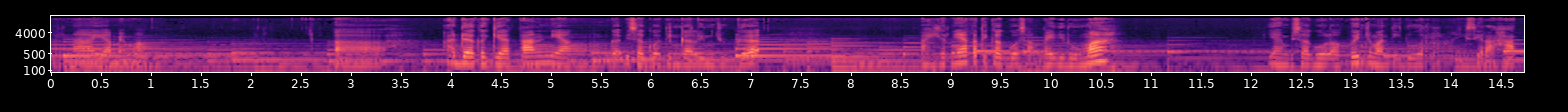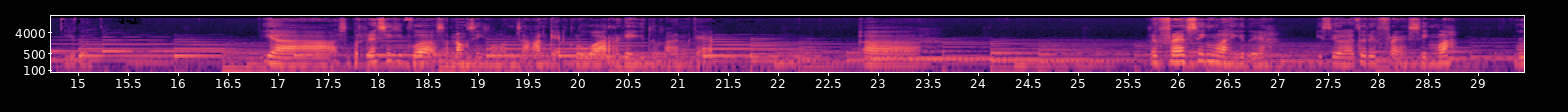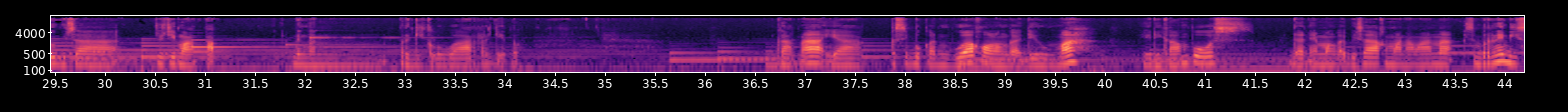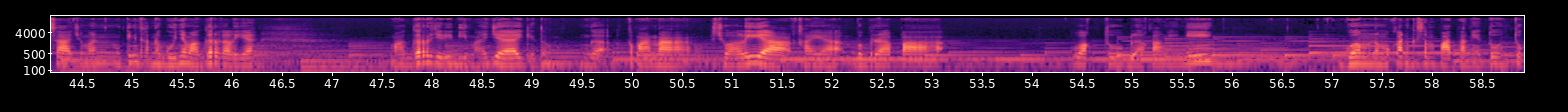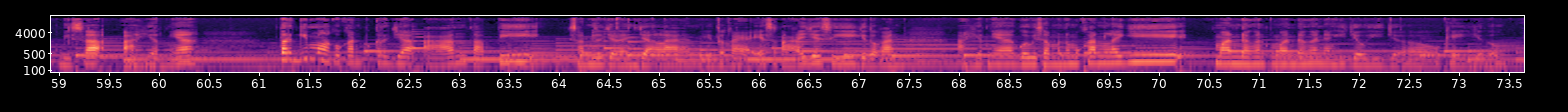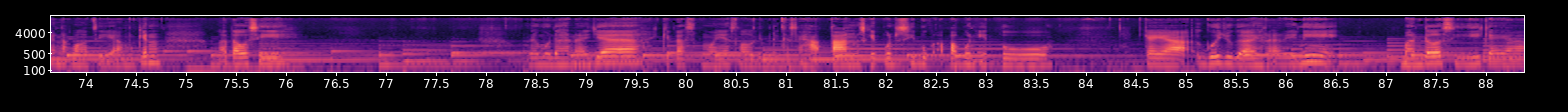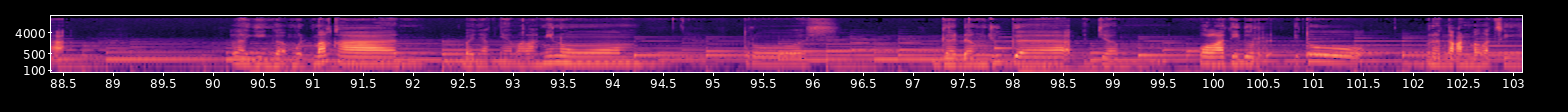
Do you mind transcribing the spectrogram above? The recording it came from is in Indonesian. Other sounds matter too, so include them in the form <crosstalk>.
Karena ya memang uh, ada kegiatan yang nggak bisa gue tinggalin juga. Akhirnya ketika gue sampai di rumah yang bisa gue lakuin cuma tidur istirahat gitu. Ya sebenarnya sih gue senang sih kalau misalkan kayak keluar kayak gitu kan kayak uh, refreshing lah gitu ya. Istilahnya itu refreshing lah. Gue bisa cuci mata dengan pergi keluar gitu. Karena ya kesibukan gue kalau nggak di rumah ya di kampus dan emang nggak bisa ke mana-mana. Sebenarnya bisa cuman mungkin karena gue mager kali ya. Mager jadi diem aja gitu. Nggak ke mana. Kecuali ya kayak beberapa waktu belakang ini gue menemukan kesempatan itu untuk bisa akhirnya pergi melakukan pekerjaan tapi sambil jalan-jalan gitu. Kayak ya senang aja sih gitu kan. Akhirnya gue bisa menemukan lagi pemandangan-pemandangan yang hijau-hijau kayak gitu. Enak banget sih ya. Mungkin nggak tahu sih. Mudah-mudahan aja kita semuanya selalu diberi kesehatan meskipun sibuk apa pun itu. Kayak gue juga akhir-akhir ini bandel sih kayak lagi nggak mood makan banyaknya malah minum. Terus gadang juga jam pola tidur itu berantakan banget sih.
